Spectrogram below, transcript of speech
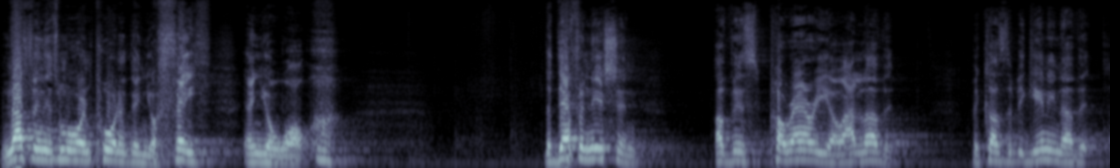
Nothing is more important than your faith and your walk. The definition of this parario, I love it because the beginning of it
